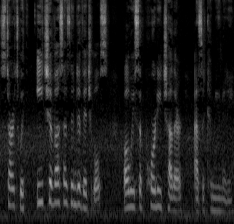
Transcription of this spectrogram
starts with each of us as individuals while we support each other as a community.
